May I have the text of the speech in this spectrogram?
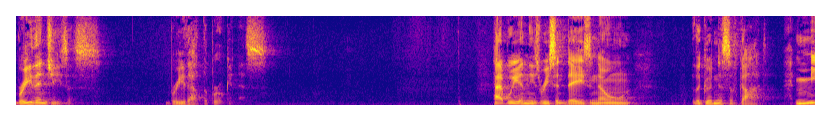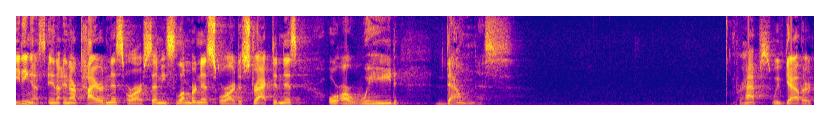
Breathe in Jesus, breathe out the brokenness. Have we in these recent days known the goodness of God? Meeting us in, in our tiredness or our semi slumberness or our distractedness or our weighed downness. Perhaps we've gathered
